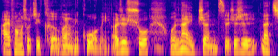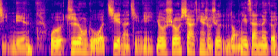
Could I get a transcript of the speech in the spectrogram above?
iPhone 的手机壳会让你过敏，而是说我那一阵子，就是那几年，我就是用裸机的那几年，有时候夏天的时候就容易在那个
